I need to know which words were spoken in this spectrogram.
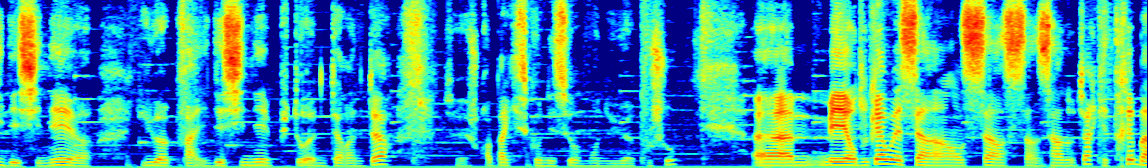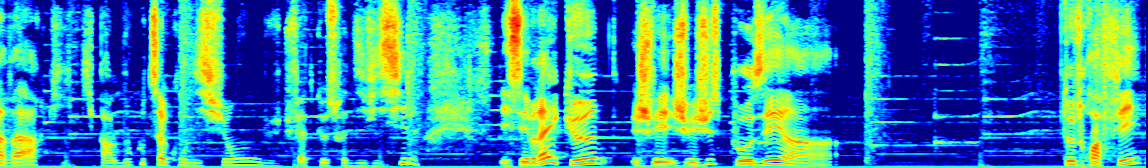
il dessinait, euh, enfin, il dessinait plutôt Hunter Hunter. Je crois pas qu'ils se connaissaient au moment du Hakusho. Euh, mais en tout cas, ouais, c'est un, auteur qui est très bavard, qui, parle beaucoup de sa condition, du, fait que ce soit difficile. Et c'est vrai que je vais, juste poser un deux trois faits.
